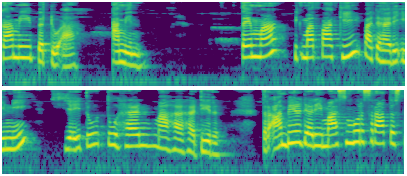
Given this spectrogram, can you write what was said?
kami berdoa. Amin. Tema hikmat pagi pada hari ini yaitu Tuhan Maha Hadir. Terambil dari Mazmur 139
